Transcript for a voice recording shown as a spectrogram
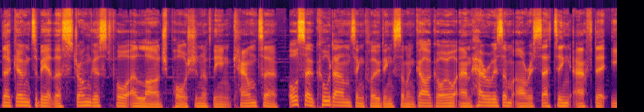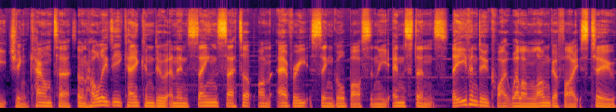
they're going to be at their strongest for a large portion portion of the encounter. Also, cooldowns including Summon Gargoyle and Heroism are resetting after each encounter, so Unholy DK can do an insane setup on every single boss in the instance. They even do quite well on longer fights too.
